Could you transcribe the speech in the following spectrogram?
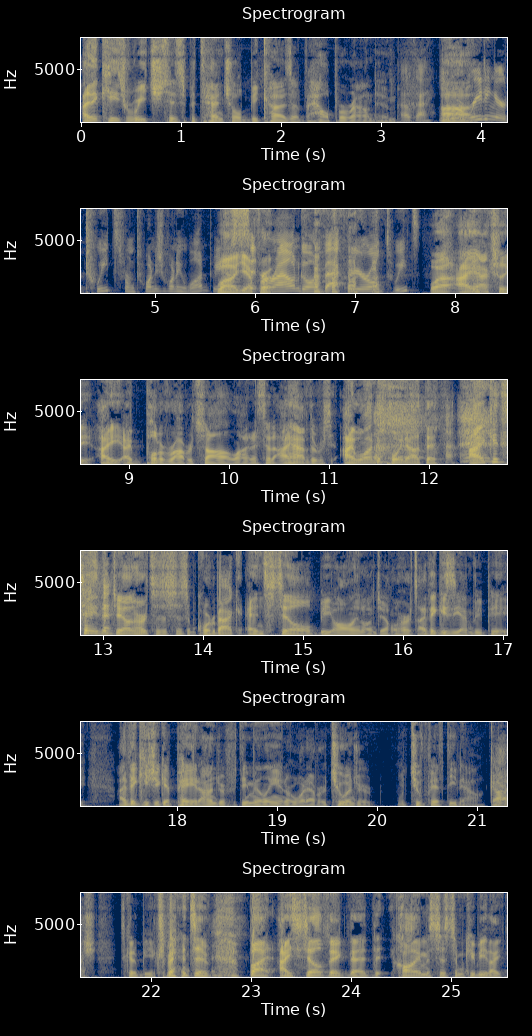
I think he's reached his potential because of help around him. Okay, you Uh, were reading your tweets from 2021. Were you well, yeah, sitting for- around going back through your old tweets. Well, I actually I, I pulled a Robert Saleh line. I said I have the. I wanted to point out that I could say that Jalen Hurts is a system quarterback and still be all in on Jalen Hurts. I think he's the MVP. I think he should get paid 150 million or whatever, 200, 250 now. Gosh, it's going to be expensive. but I still think that th- calling him a system QB, like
